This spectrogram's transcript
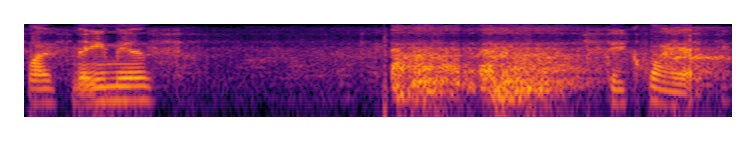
Last name is? Stay quiet.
